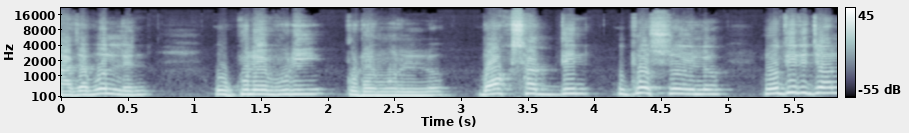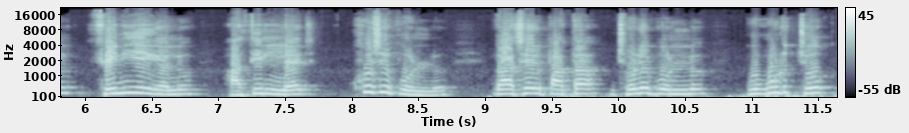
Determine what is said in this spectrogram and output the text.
রাজা বললেন উকুনে বুড়ি পুড়ে মরল। বক্সার দিন উপোস রইল। নদীর জল ফেনিয়ে গেল। হাতির ল্যাজ খসে পড়ল। গাছের পাতা ঝরে পড়ল। গুগুর চোখ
